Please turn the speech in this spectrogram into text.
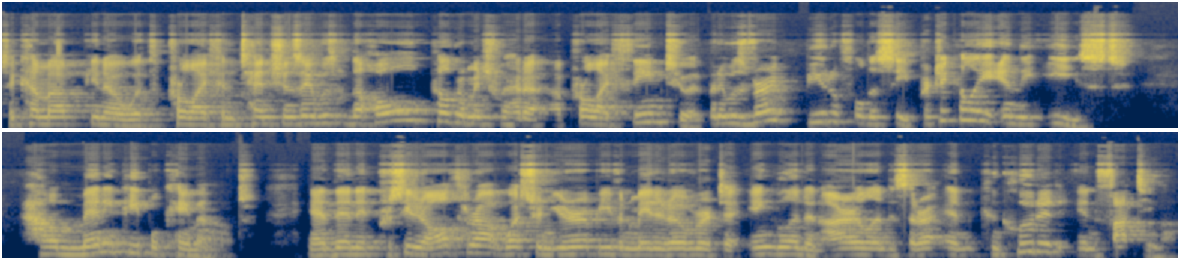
to come up, you know, with pro-life intentions. It was the whole pilgrimage had a, a pro-life theme to it, but it was very beautiful to see, particularly in the East, how many people came out. And then it proceeded all throughout Western Europe, even made it over to England and Ireland, et cetera, and concluded in Fatima.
